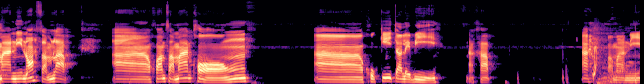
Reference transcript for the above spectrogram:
ประมาณนี้เนาะสำหรับอ่าความสามารถของอ่าคุกกี้จาเลบีนะครับ อะ ประมาณนี้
